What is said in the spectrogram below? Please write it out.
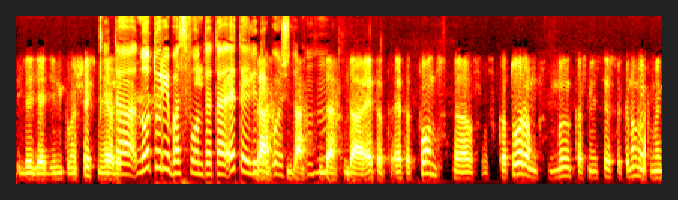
или 1,6 миллиардов. Это Нотурибас фонд, это, это или да, другое что? Да, угу. да, да, этот, этот фонд, э, в котором мы, как Министерство экономики, мы,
